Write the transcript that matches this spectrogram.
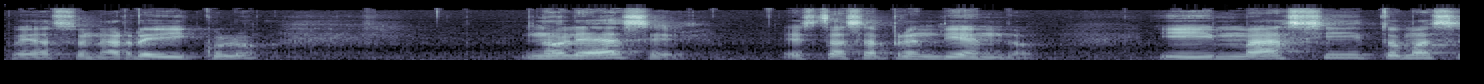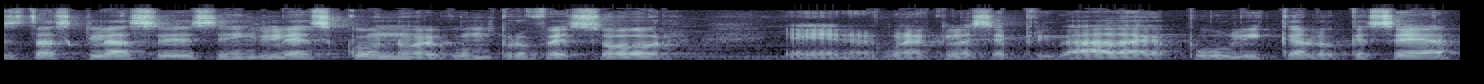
voy a sonar ridículo. No le hace, estás aprendiendo y más si tomas estas clases de inglés con algún profesor, en alguna clase privada, pública, lo que sea,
